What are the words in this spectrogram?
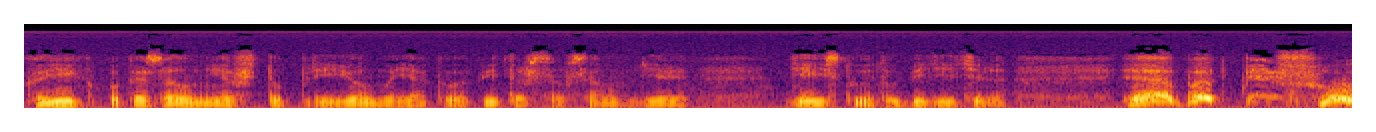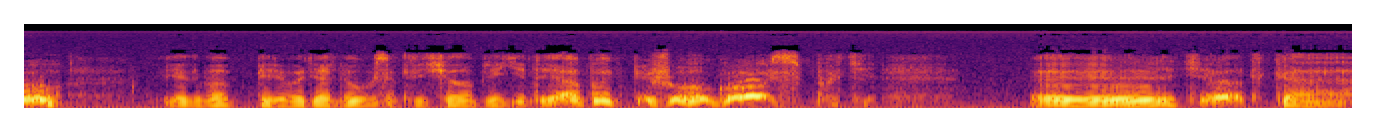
крик показал мне, что приемы Якова Питерса в самом деле действуют убедительно. «Я подпишу!» Едва переводя дух, закричала Бригитта. «Я подпишу, Господи!» «Э, тетка!»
